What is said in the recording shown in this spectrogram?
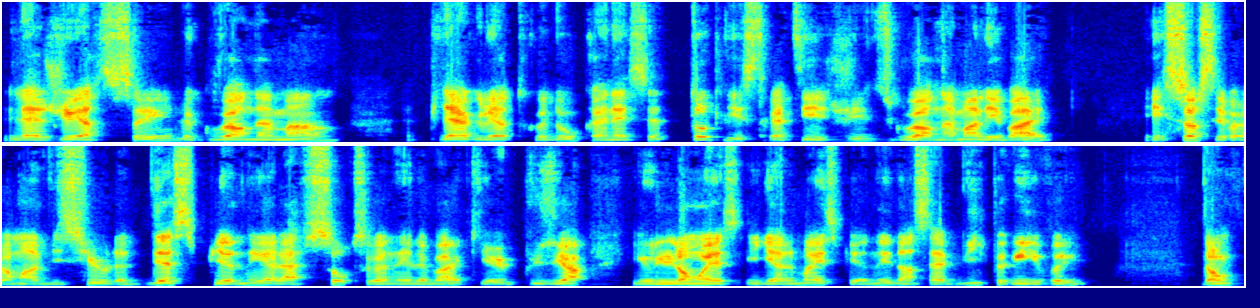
la GRC, le gouvernement, Pierre-Éliott Trudeau connaissait toutes les stratégies du gouvernement Lévesque et ça, c'est vraiment vicieux, d'espionner à la source René Lévesque. Il y a eu plusieurs, ils l'ont également espionné dans sa vie privée. Donc,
